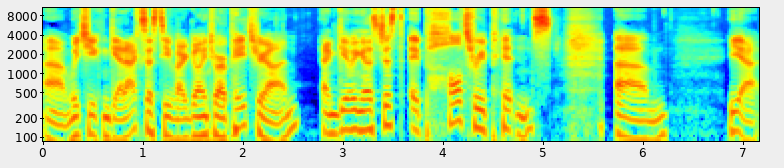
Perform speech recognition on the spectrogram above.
um, which you can get access to by going to our Patreon and giving us just a paltry pittance. Um, yeah,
